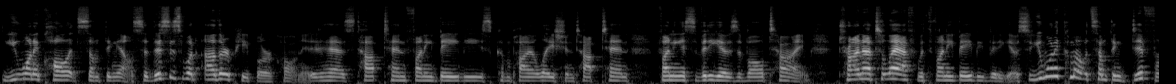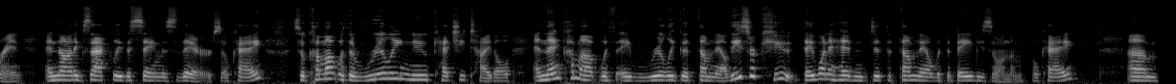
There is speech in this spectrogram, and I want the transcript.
you want to call it something else. So this is what other people are calling it. It has top 10 funny babies compilation, top 10 funniest videos of all time. Try not to laugh with funny baby videos. So you want to come up with something different and not exactly the same as theirs, okay? So come up with a really new catchy title and then come up with a really good thumbnail. These are cute. They went ahead and did the thumbnail with the babies on them, okay? Um,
